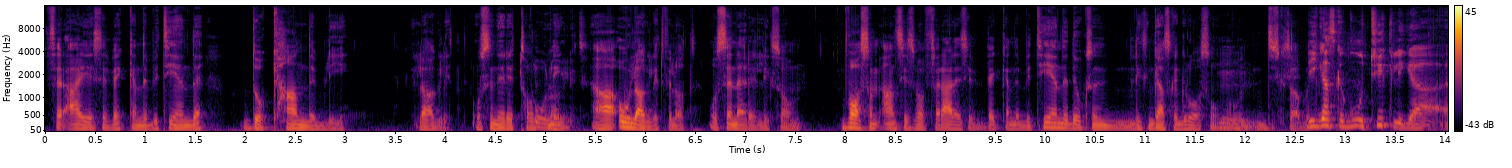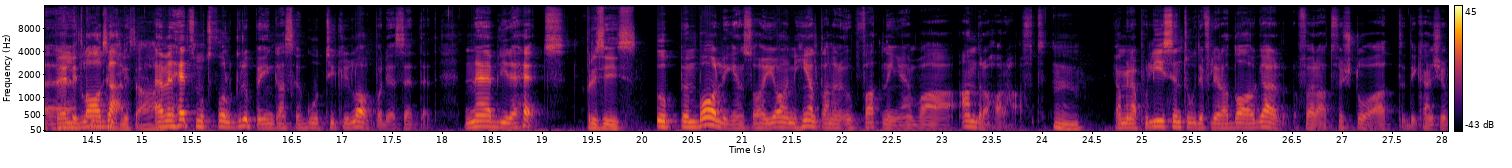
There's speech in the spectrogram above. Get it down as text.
förargelseväckande beteende, då kan det bli lagligt. Och sen är det tolkning. Olagligt. Ja, olagligt, förlåt. Och sen är det liksom vad som anses vara förargelseväckande beteende, det är också en liksom ganska gråzon och diskutabelt. Det är ganska godtyckliga eh, Väldigt lagar. Även hets mot folkgrupp är en ganska godtycklig lag på det sättet. När blir det hets? Precis. Uppenbarligen så har jag en helt annan uppfattning än vad andra har haft. Mm. Jag menar polisen tog det flera dagar för att förstå att det kanske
